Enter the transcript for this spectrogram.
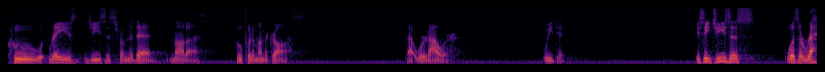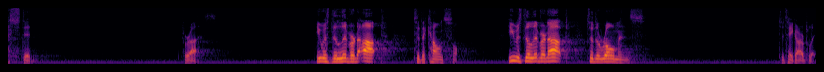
who raised Jesus from the dead? Not us. Who put him on the cross? That word, our. We did. You see, Jesus was arrested for us, he was delivered up to the council, he was delivered up to the Romans to take our place.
